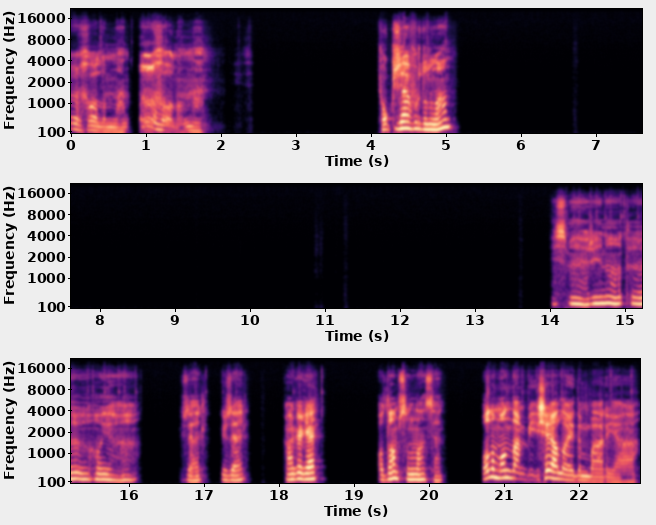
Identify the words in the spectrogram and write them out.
Ih oğlum lan. Ih oğlum lan. Çok güzel vurdun lan. Esmer'in adı Hoya. Güzel, güzel. Kanka gel. Adamsın lan sen. Oğlum ondan bir şey alaydım bari ya.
